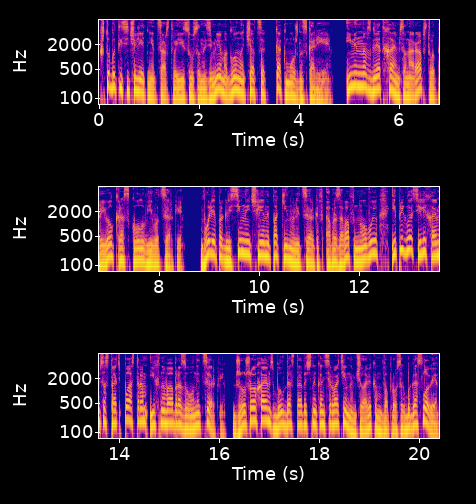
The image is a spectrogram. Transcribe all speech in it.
чтобы тысячелетнее царство Иисуса на земле могло начаться как можно скорее. Именно взгляд Хаймса на рабство привел к расколу в его церкви. Более прогрессивные члены покинули церковь, образовав новую, и пригласили Хаймса стать пастором их новообразованной церкви. Джошуа Хаймс был достаточно консервативным человеком в вопросах богословия,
